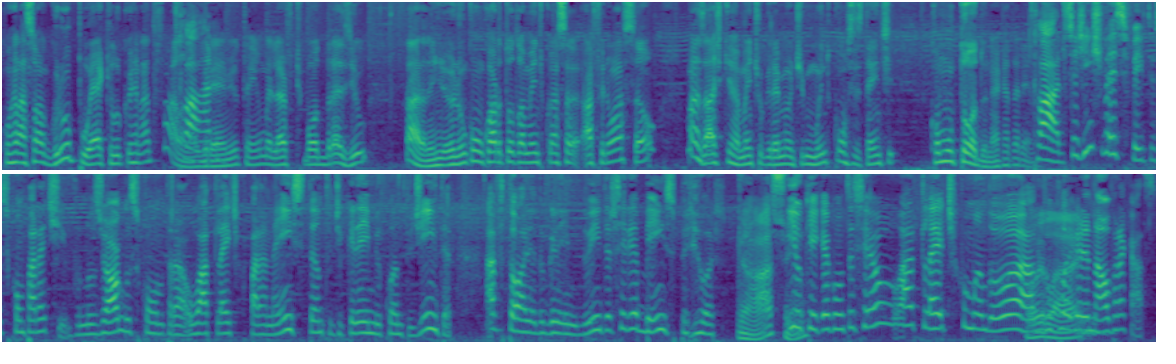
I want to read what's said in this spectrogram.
com relação a grupo é aquilo que o Renato fala. né? Claro. O Grêmio tem o melhor futebol do Brasil. Claro, eu não concordo totalmente com essa afirmação, mas acho que realmente o Grêmio é um time muito consistente como um todo, né, Catarina? Claro, se a gente tivesse feito esse comparativo nos jogos contra o Atlético Paranaense, tanto de Grêmio quanto de Inter, a vitória do Grêmio e do Inter seria bem superior. Ah, sim. E o que, que aconteceu? O Atlético mandou a Foi dupla lá Grenal para casa.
